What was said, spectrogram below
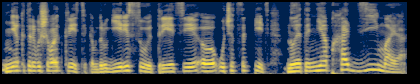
Некоторые вышивают крестиком, другие рисуют, третьи э, учатся петь жить, но это необходимая,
